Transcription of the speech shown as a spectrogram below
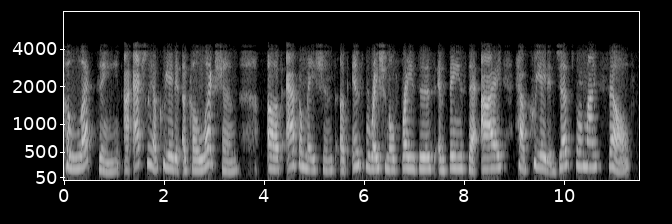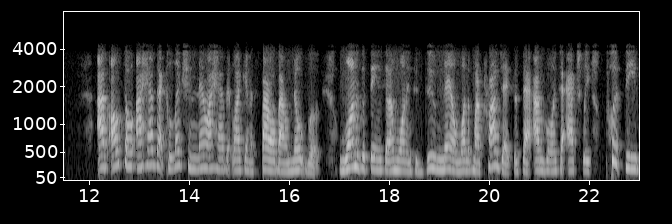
collecting, I actually have created a collection of affirmations, of inspirational phrases and things that I have created just for myself. I've also I have that collection now. I have it like in a spiral bound notebook. One of the things that I'm wanting to do now, one of my projects is that I'm going to actually put these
